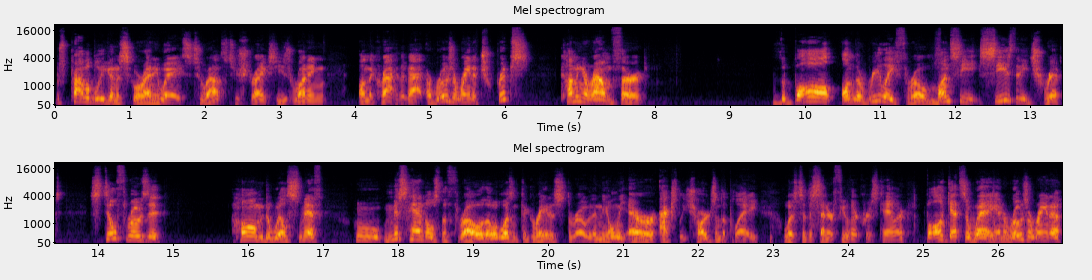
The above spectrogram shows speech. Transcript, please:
was probably going to score anyway. It's two outs, two strikes. He's running on the crack of the bat. Arozarena trips coming around third the ball on the relay throw, Muncy sees that he tripped, still throws it home to Will Smith, who mishandles the throw, although it wasn't the greatest throw. And the only error actually charged on the play was to the center fielder, Chris Taylor. Ball gets away, and Arozarena,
